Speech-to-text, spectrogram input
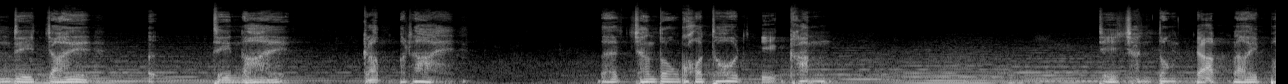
นดีใจ ที่นายกลับมาได้ และฉันต้องขอโทษอีกครั้ง ที่ฉันต้องจากนายไป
